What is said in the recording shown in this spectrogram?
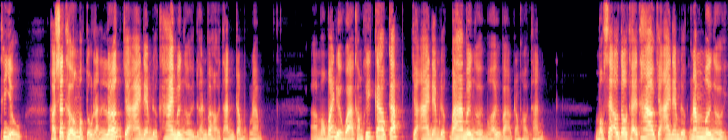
Thí dụ, họ sẽ thưởng một tủ lạnh lớn cho ai đem được 20 người đến với hội thánh trong một năm. À, một máy điều hòa không khí cao cấp cho ai đem được 30 người mới vào trong hội thánh. Một xe ô tô thể thao cho ai đem được 50 người.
